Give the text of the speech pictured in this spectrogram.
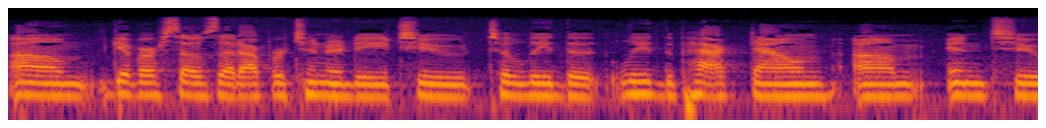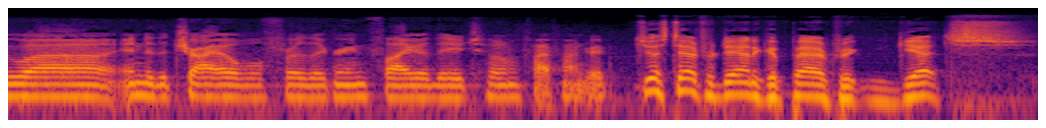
um, give ourselves that opportunity to, to lead the lead the pack down um, into uh, into the trioval for the green flag of the Daytona 500. Just after Danica Patrick gets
